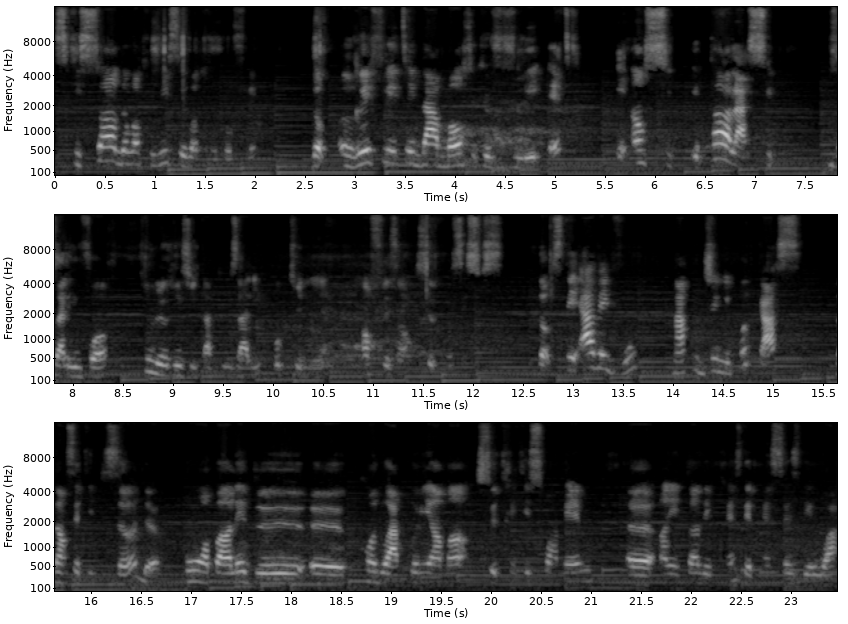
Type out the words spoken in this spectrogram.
Ce qui sort de votre vie, c'est votre reflet. Donc, reflétez d'abord ce que vous voulez être et ensuite, et par la suite, vous allez voir tout le résultat que vous allez obtenir en faisant ce processus. Donc, c'était avec vous, Marco Jenny Podcast, dans cet épisode où on parlait de euh, qu'on doit premièrement se traiter soi-même euh, en étant des princes, des princesses, des rois,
